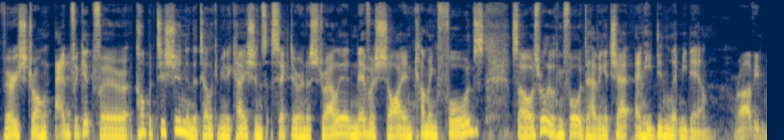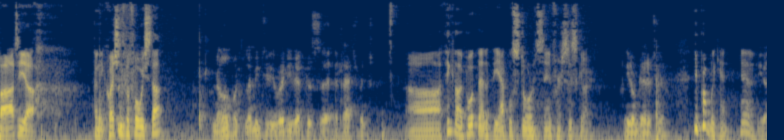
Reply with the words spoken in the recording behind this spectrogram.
very strong advocate for competition in the telecommunications sector in Australia, never shy in coming forwards. So I was really looking forward to having a chat, and he didn't let me down. Ravi Bhatia. Got any questions before we start? No, but let me tell you, where do you get this uh, attachment? Uh, I think I bought that at the Apple store in San Francisco. You don't get it here? You probably can, yeah. Yeah.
